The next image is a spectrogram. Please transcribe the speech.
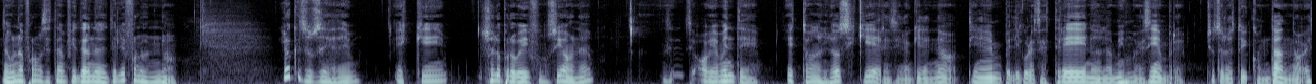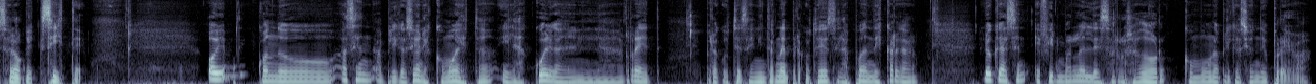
de alguna forma se están filtrando en el teléfono? No. Lo que sucede es que yo lo probé y funciona. Obviamente Esto háganlo si quieren, si no quieren no. Tienen películas de estreno, lo mismo de siempre. Yo se lo estoy contando, es algo que existe. Hoy, cuando hacen aplicaciones como esta y las cuelgan en la red, para que ustedes en internet, para que ustedes se las puedan descargar, lo que hacen es firmarle al desarrollador como una aplicación de prueba.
